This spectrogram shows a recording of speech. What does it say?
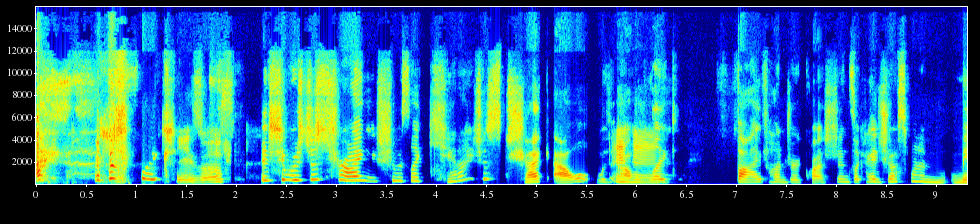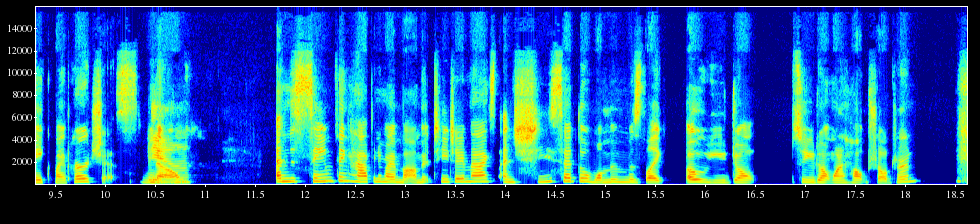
like Jesus. and she was just trying she was like can i just check out without Mhm. like 500 questions like i just want to make my purchase you Yeah. know and the same thing happened to my mom at tj maxx and she said the woman was like oh you don't so you don't want to help children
